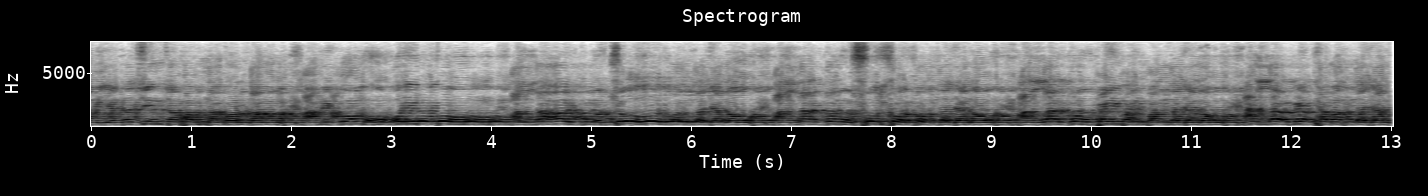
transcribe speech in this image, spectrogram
আমি এটা চিন্তা ভাবনা করতাম। আমি কোন ওই রকম আল্লাহর কোন চোর বান্দা যেন, আল্লাহর কোন সুদখোর বান্দা যেন, আল্লাহর কোন বেঈমান বান্দা যেন, আল্লাহর মিথ্যা বান্দা যেন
